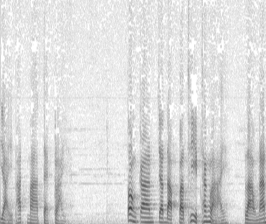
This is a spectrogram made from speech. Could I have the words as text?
ใหญ่พัดมาแต่ไกล ต้องการจะดับประทีปทั้งหลายเหล่านั้น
